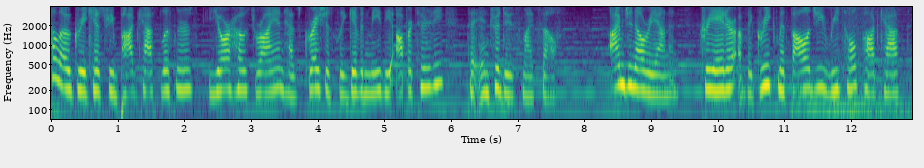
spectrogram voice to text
Hello, Greek History Podcast listeners. Your host, Ryan, has graciously given me the opportunity to introduce myself. I'm Janell Rhiannon, creator of the Greek Mythology Retold podcast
